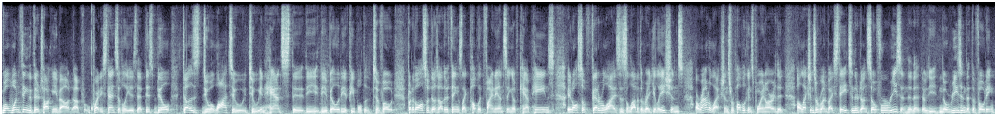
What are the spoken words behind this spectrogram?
Well, one thing that they're talking about uh, quite extensively is that this bill does do a lot to to enhance the the, the ability of people to, to, vote, but it also does other things like public financing of campaigns. It also federalizes a lot of the regulations around elections. Republicans' point are that elections are run by states and they're done so for a reason. That, uh, no reason that the voting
